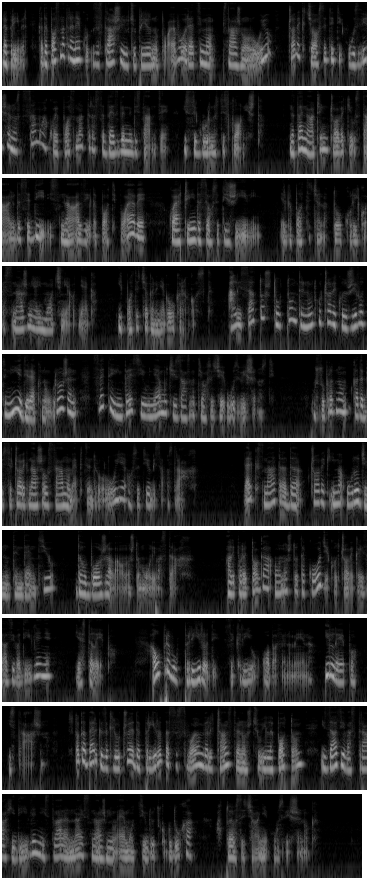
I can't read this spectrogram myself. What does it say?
Na primjer, kada posmatra neku zastrašujuću prirodnu pojavu, recimo snažnu oluju, čovjek će osjetiti uzvišenost samo ako je posmatra sa bezbedne distance i sigurnosti skloništa. Na taj način čovjek je u stanju da se divi snazi i lepoti pojave koja čini da se osjeti živim, jer ga podsjeća na to koliko je snažnija i moćnija od njega i podsjeća ga na njegovu krhkost ali zato što u tom trenutku čovjek život nije direktno ugrožen, sve te impresije u njemu će izazvati osjećaj uzvišenosti. U suprotnom, kada bi se čovjek našao u samom epicentru oluje, osjetio bi samo strah. Berg smatra da čovjek ima urođenu tendenciju da obožava ono što mu uliva strah. Ali pored toga, ono što takođe kod čovjeka izaziva divljenje jeste lepo. A upravo u prirodi se kriju oba fenomena, i lepo i strašno. Stoga Berg zaključuje da priroda sa svojom veličanstvenošću i lepotom izaziva strah i divljenje i stvara najsnažniju emociju ljudskog duha, a to je osjećanje uzvišenog.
